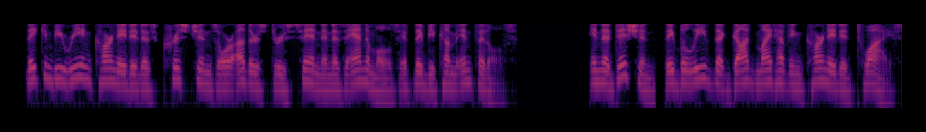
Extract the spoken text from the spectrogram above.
They can be reincarnated as Christians or others through sin and as animals if they become infidels. In addition, they believe that God might have incarnated twice,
